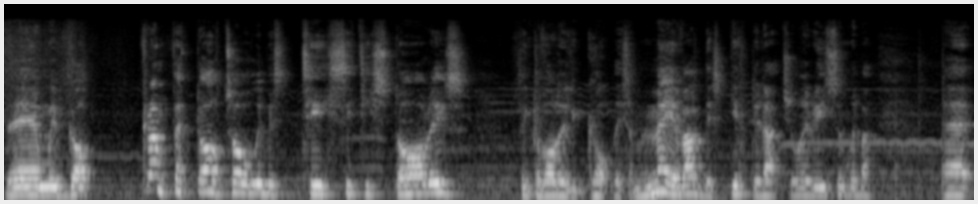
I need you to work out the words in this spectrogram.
Then we've got Grand Theft Auto Liberty City Stories. I think I've already got this. I may have had this gifted actually recently, but uh,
